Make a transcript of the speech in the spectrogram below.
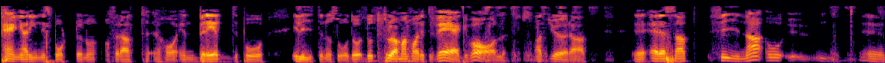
pengar in i sporten och för att ha en bredd på eliten och så, då, då tror jag man har ett vägval att göra. Eh, är det så att FINA och eh,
